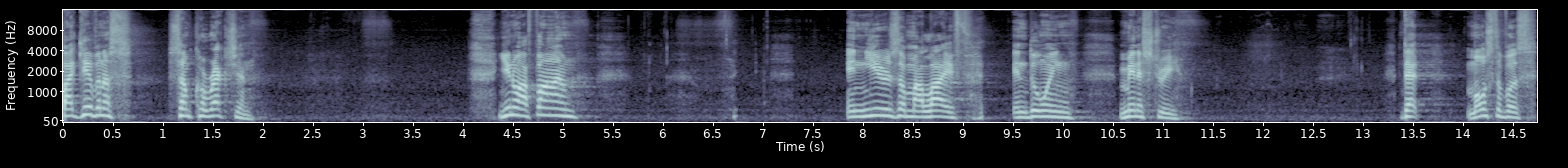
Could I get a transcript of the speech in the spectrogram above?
by giving us some correction? You know, I find in years of my life in doing ministry that most of us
